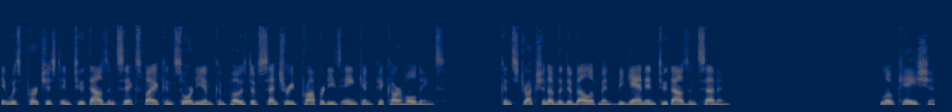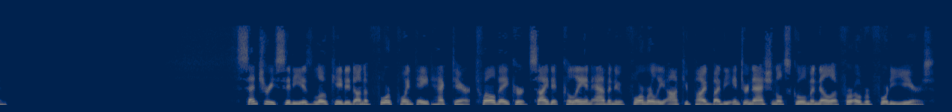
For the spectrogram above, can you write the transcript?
It was purchased in 2006 by a consortium composed of Century Properties Inc. and Picar Holdings. Construction of the development began in 2007. Location Century City is located on a 4.8-hectare 12-acre site at Kalayaan Avenue formerly occupied by the International School Manila for over 40 years.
